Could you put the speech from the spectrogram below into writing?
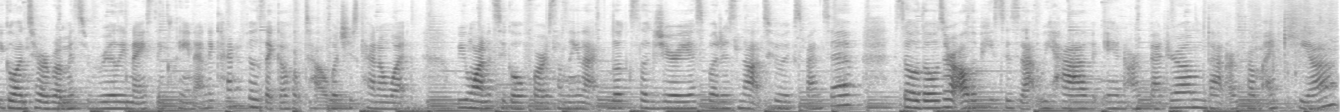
you go into a room. It's really nice and clean and it kind of feels like a hotel which is kind of what we wanted to go for something that looks luxurious but is not too expensive. So those are all the pieces that we have in our bedroom that are from Ikea.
